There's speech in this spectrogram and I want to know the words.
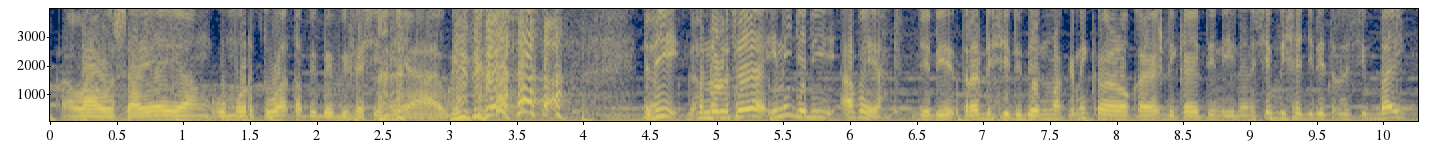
Kalau saya yang umur tua tapi baby face ini ya gitu. Jadi menurut saya ini jadi apa ya? Jadi tradisi di Denmark ini kalau kayak dikaitin di Indonesia bisa jadi tradisi baik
